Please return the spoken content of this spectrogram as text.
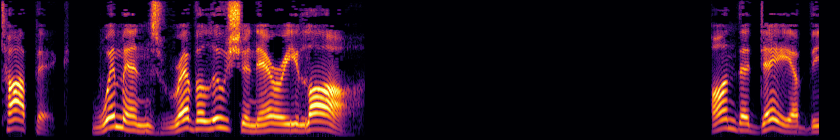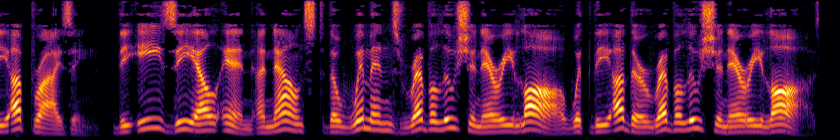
Topic: Women's Revolutionary Law On the day of the uprising, the EZLN announced the Women's Revolutionary Law with the other revolutionary laws.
